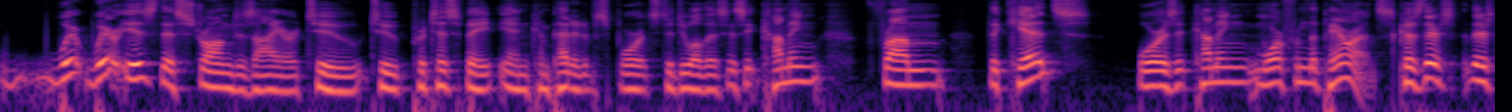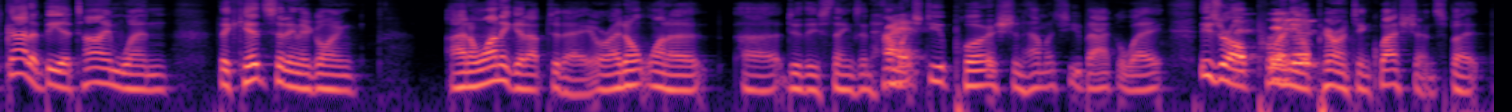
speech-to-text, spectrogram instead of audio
where where is this strong desire to to participate in competitive sports to do all this? Is it coming from the kids or is it coming more from the parents? Because there's there's got to be a time when the kid's sitting there going, "I don't want to get up today," or "I don't want to uh, do these things." And how right. much do you push and how much do you back away? These are all perennial parenting questions, but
